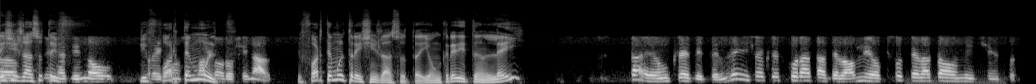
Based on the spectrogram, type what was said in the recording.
o să 35% vină e- din nou e spre foarte consumatorul mult. Final. E foarte mult 35%. E un credit în lei? Da, e un credit în lei și a crescut rata de la 1800 la 2500.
